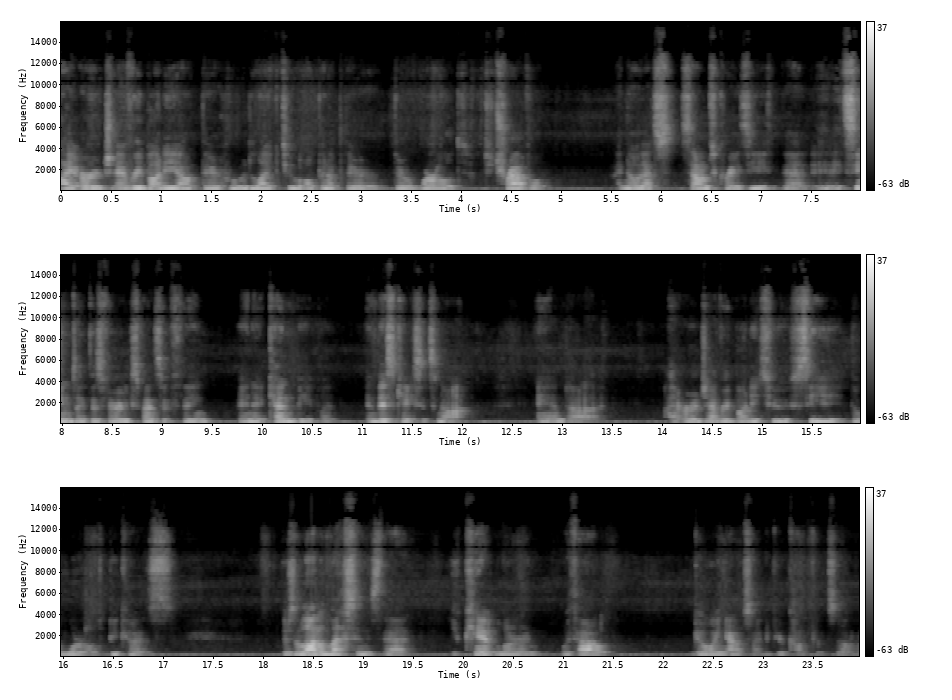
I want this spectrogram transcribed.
I urge everybody out there who would like to open up their, their world to travel. I know that sounds crazy, that it seems like this very expensive thing, and it can be, but in this case, it's not. And uh, I urge everybody to see the world because there's a lot of lessons that you can't learn without going outside of your comfort zone.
